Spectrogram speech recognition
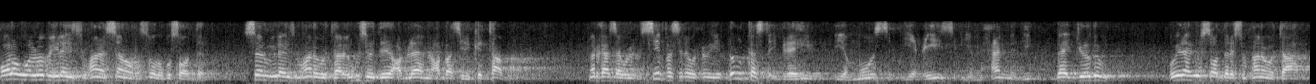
قال أول ما بإله سبحانه سنة ورسوله بصدر سنة إله سبحانه وتعالى وسود عبلاه من عباس الكتاب مركز أول سيف سنة وحوي دول كست إبراهيم يا موسى يا عيسى يا محمد بعد جوجو وإله يصدر سبحانه وتعالى.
